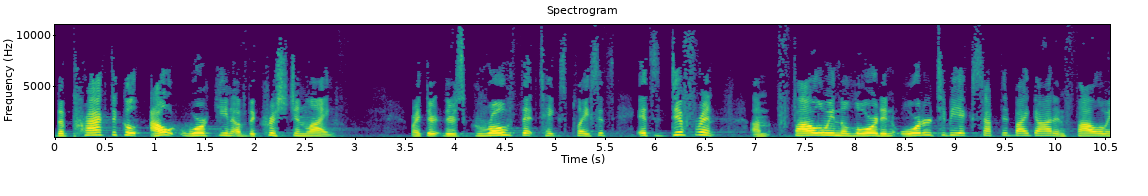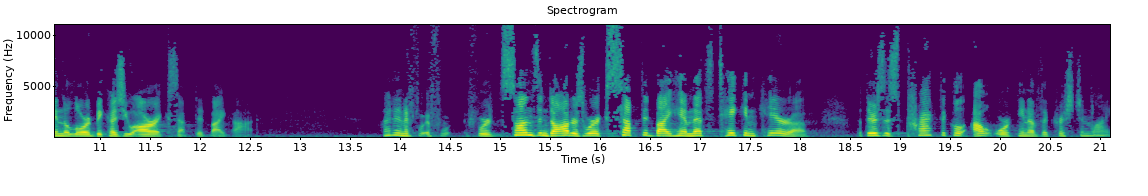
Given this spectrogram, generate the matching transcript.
the practical outworking of the Christian life. Right? There, there's growth that takes place. It's, it's different um, following the Lord in order to be accepted by God and following the Lord because you are accepted by God. Right? And if, if, if we're sons and daughters, we're accepted by Him. That's taken care of. But there's this practical outworking of the Christian life.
